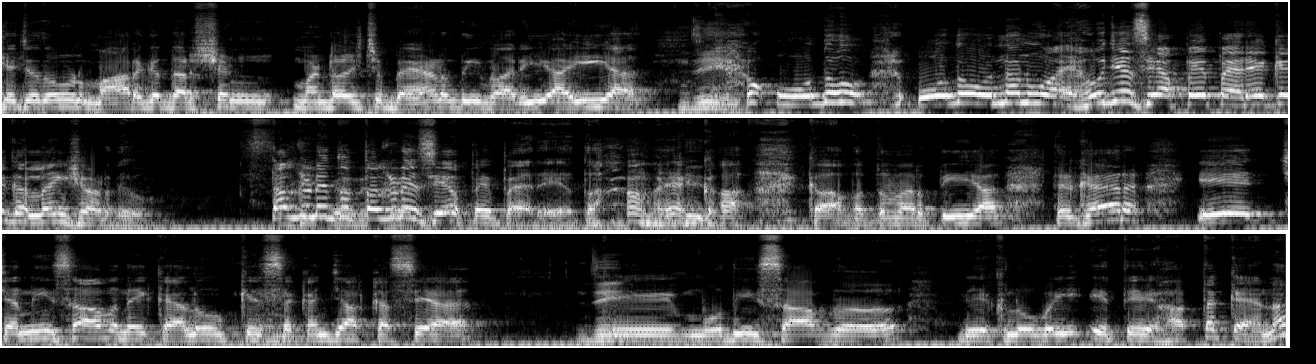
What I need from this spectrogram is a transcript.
ਕਿ ਜਦੋਂ ਹੁਣ ਮਾਰਗਦਰਸ਼ਨ ਮੰਡਲ ਚ ਬਹਿਣ ਦੀ ਵਾਰੀ ਆਈ ਆ। ਉਦੋਂ ਉਦੋਂ ਉਹਨਾਂ ਨੂੰ ਇਹੋ ਜਿਹੇ ਸਿਆਪੇ ਪੈ ਰਹੇ ਕਿ ਗੱਲਾਂ ਹੀ ਛੱਡ ਦਿਓ। ਤਗੜੇ ਤੋਂ ਤਗੜੇ ਸਿਆਪੇ ਪੈ ਰਹੇ ਆ ਤਾਂ ਮੈਂ ਕਹਾ ਕਹਾਵਤ ਵਰਤੀ ਆ। ਤੇ ਖੈਰ ਇਹ ਚੰਨੀ ਸਾਹਿਬ ਨੇ ਕਹਿ ਲੋ ਕਿ ਸਕੰਜਾ ਕੱਸਿਆ ਜੀ। ਮੋਦੀ ਸਾਹਿਬ ਵੇਖ ਲਓ ਬਈ ਇਹ ਤੇ ਹੱਦ ਤੱਕ ਹੈ ਨਾ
